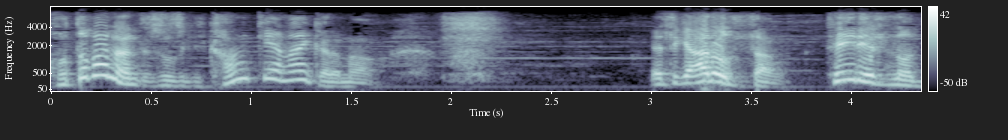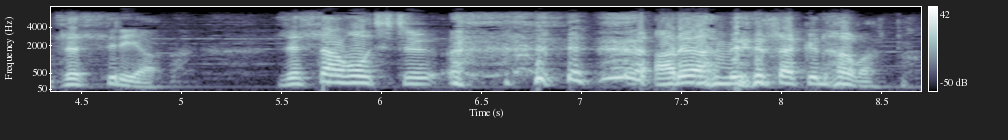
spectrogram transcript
言葉なんて正直関係ないからな。え、次、アロスさん。テイレスのゼステリア。絶賛放置中。あれは名作だわ、と。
